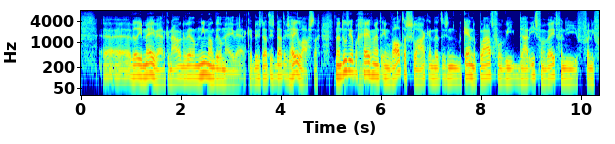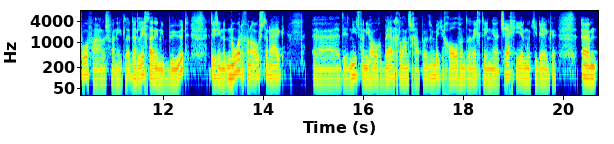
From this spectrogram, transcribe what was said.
wil je meewerken? Nou, wil, niemand wil meewerken. Dus dat is, dat is heel lastig. Dan doet hij op een gegeven moment in Walterslaak, en dat is een bekende plaats voor wie daar iets van weet van die, van die voorvaders van Hitler. Dat ligt daar in die buurt. Het is in het noorden van Oostenrijk. Eh, het is niet van die hoge berglandschappen. Het is een beetje golvend richting eh, Tsjechië, moet je denken. Ehm,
